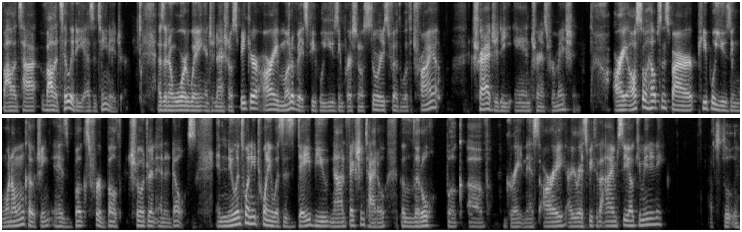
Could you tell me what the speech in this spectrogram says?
volatile volatility as a teenager. As an award winning international speaker, Ari motivates people using personal stories filled with triumph, tragedy, and transformation. Ari also helps inspire people using one on one coaching in his books for both children and adults. And new in 2020 was his debut nonfiction title, The Little Book of Greatness. Ari, are you ready to speak to the I Am CEO community? Absolutely.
